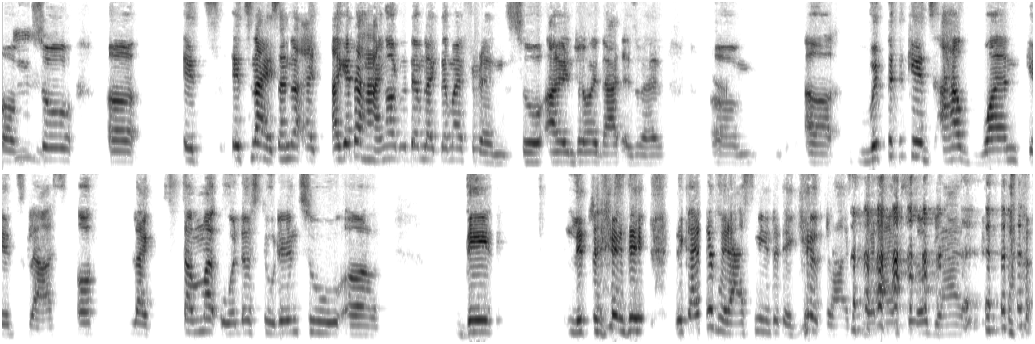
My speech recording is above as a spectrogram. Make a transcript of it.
Um, mm. so uh, it's it's nice. And I, I get to hang out with them like they're my friends. So i enjoy that as well. Um, uh, with the kids i have one kids class of like some of my older students who uh, they literally they, they kind of harassed me into taking a class but i'm so glad.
